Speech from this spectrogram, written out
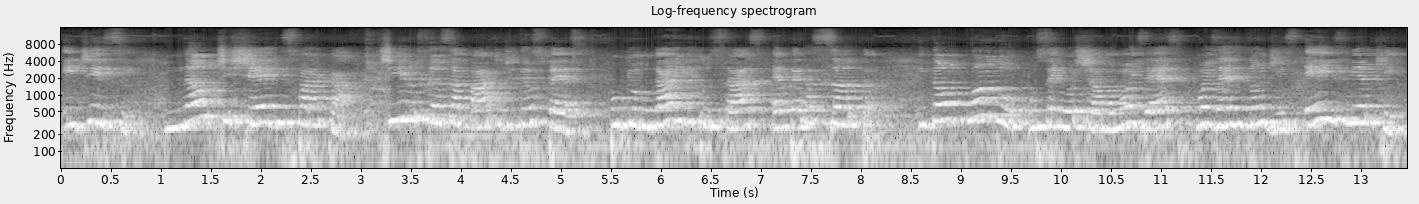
E disse: Não te chegues para cá, tira os teus sapatos de teus pés, porque o lugar em que tu estás é terra santa. Então, quando o Senhor chama Moisés, Moisés então diz: Eis-me aqui.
